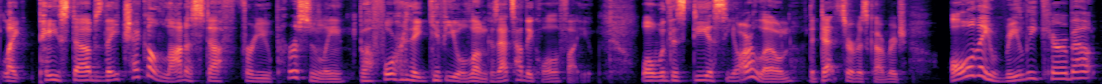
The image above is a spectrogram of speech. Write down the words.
like pay stubs. They check a lot of stuff for you personally before they give you a loan because that's how they qualify you. Well, with this DSCR loan, the debt service coverage, all they really care about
